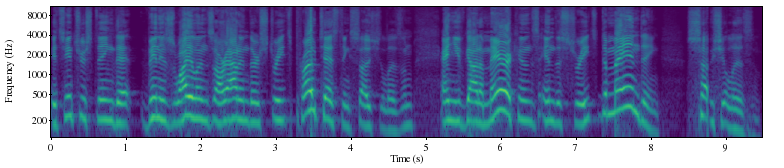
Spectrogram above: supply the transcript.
It's interesting that Venezuelans are out in their streets protesting socialism, and you've got Americans in the streets demanding socialism.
